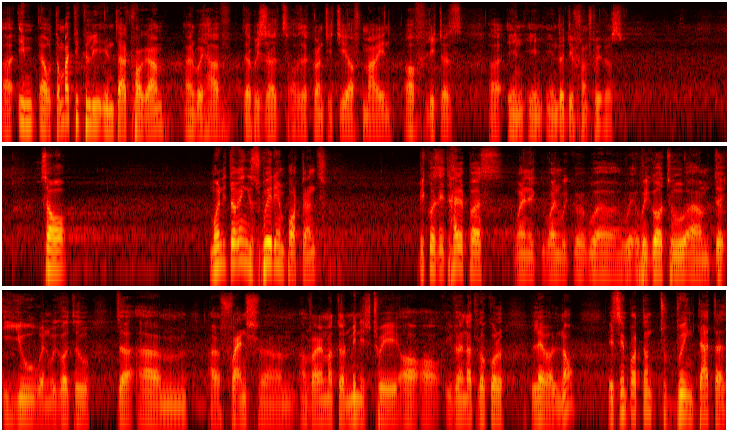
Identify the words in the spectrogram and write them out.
uh, in automatically in that program, and we have the results of the quantity of marine, of litters uh, in, in, in the different rivers. So monitoring is really important because it helps us when, it, when we, uh, we, go to um, the EU, when we go to the um, uh, French um, environmental ministry or, or, even at local level, no? It's important to bring data.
